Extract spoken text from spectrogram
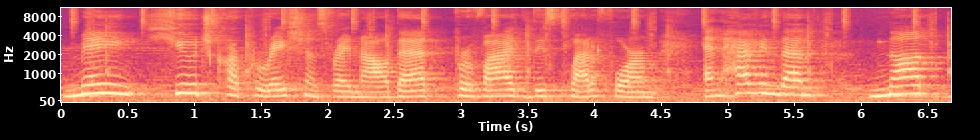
main huge corporations right now that provide this platform, and having them not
